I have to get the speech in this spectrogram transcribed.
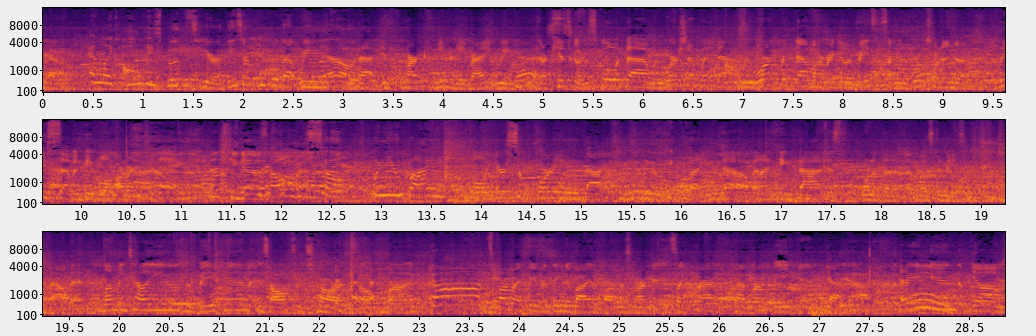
Yeah. And like all these booths here, these are people that we know that is from our community, right? We our kids go to school with them, we worship with them, we work with them on a regular basis. I mean, Brooke's run into at least seven people already today that she knows. So when you buy local, you're supporting that community of people that you know, and I think that is one of the most amazing things about it. let me tell you, the bacon is off the charts. Oh my god! It's probably my favorite thing to buy at the farmer's market. It's like cracked pepper bacon. Yeah. The bacon, the Yum.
